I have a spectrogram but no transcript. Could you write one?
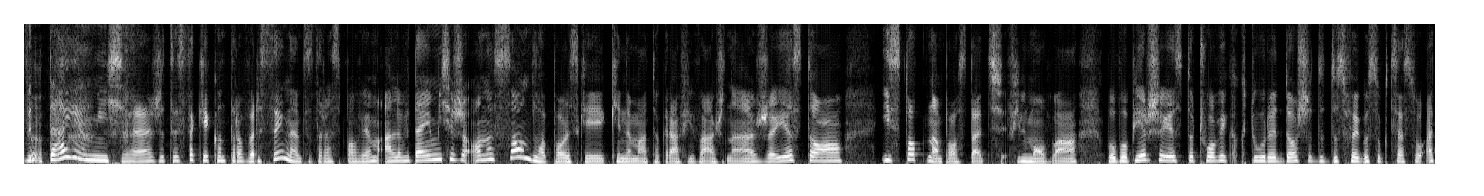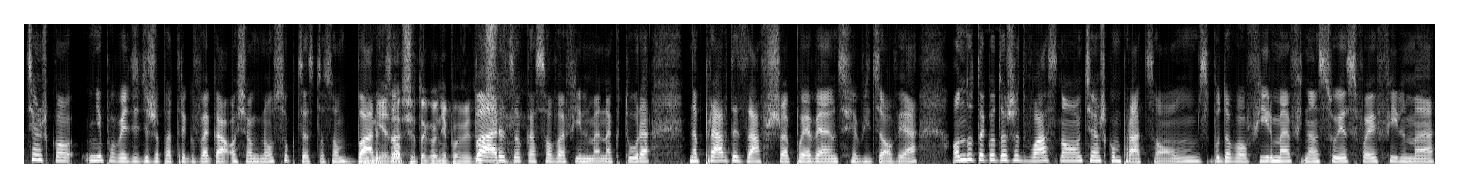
Wydaje mi się, że to jest takie kontrowersyjne, co teraz powiem, ale wydaje mi się, że one są dla polskiej kinematografii ważne, że jest to istotna postać filmowa, bo po pierwsze jest to człowiek, który doszedł do swojego sukcesu, a ciężko nie powiedzieć, że Patryk Wega osiągnął sukces. To są nie bardzo nie bardzo kasowe filmy, na które naprawdę zawsze pojawiają się widzowie. On do tego doszedł własną ciężką pracą, zbudował firmę, finansuje swoje filmy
